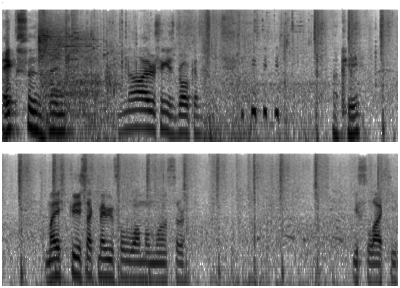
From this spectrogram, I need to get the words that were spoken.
axe in hand. No, everything is broken. Okay. My speed is like maybe for one more monster. If lucky.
